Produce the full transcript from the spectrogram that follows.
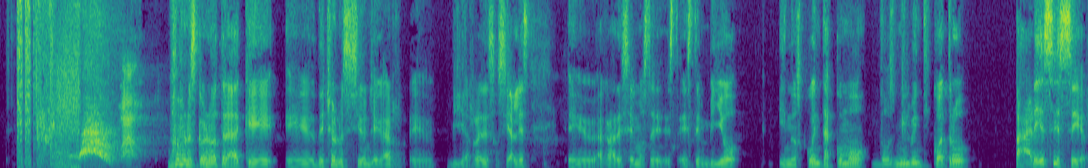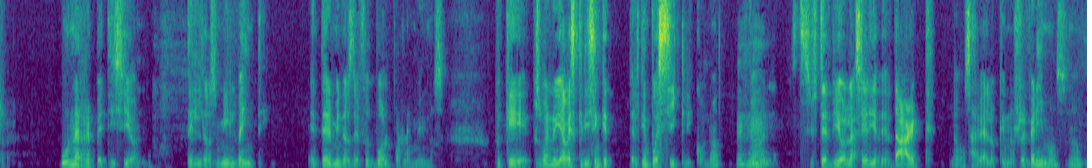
Vámonos con otra que eh, de hecho nos hicieron llegar eh, vía redes sociales. Eh, agradecemos este, este, envío y nos cuenta cómo 2024 parece ser una repetición del 2020 en términos de fútbol por lo menos. Porque, pues bueno, ya ves que dicen que el tiempo es cíclico, ¿no? Si usted vio la serie de Dark, ¿no? Sabe a lo que nos referimos, ¿no?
